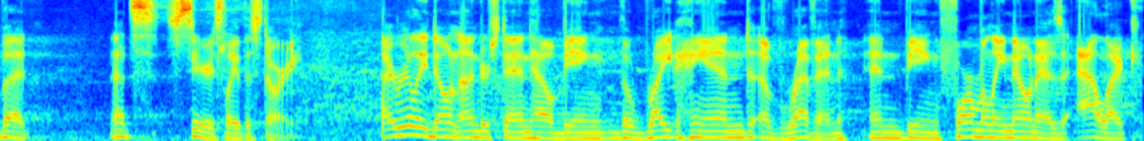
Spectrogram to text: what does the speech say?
but that's seriously the story. I really don't understand how being the right hand of Revan and being formerly known as Alek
